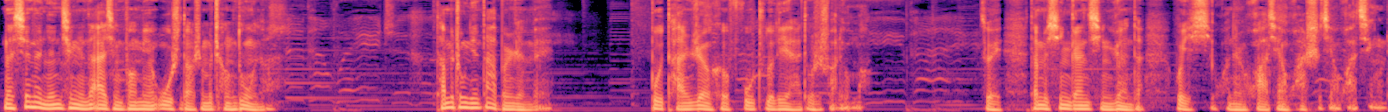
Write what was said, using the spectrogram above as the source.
那现在年轻人的爱情方面务实到什么程度呢？他们中间大部分认为。不谈任何付出的恋爱都是耍流氓，所以他们心甘情愿的为喜欢的人花钱、花时间、花精力。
